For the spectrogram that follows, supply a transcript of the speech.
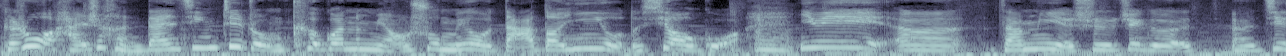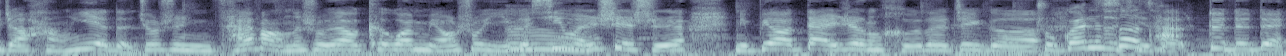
可是我还是很担心这种客观的描述没有达到应有的效果。嗯，因为呃，咱们也是这个呃记者行业的，就是你采访的时候要客观描述一个。新闻事实，你不要带任何的这个主观的色彩。对对对，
